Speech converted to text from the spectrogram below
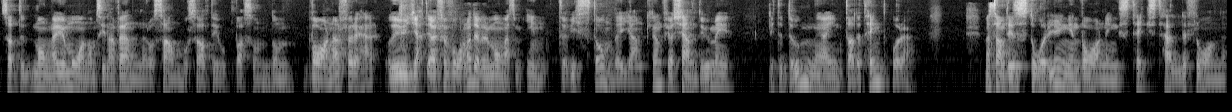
så att många är ju måna om sina vänner och sambos och alltihopa som de varnar för det här. Och det är ju jätte, jag är förvånad över hur många som inte visste om det egentligen, för jag kände ju mig lite dum när jag inte hade tänkt på det. Men samtidigt så står det ju ingen varningstext heller från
